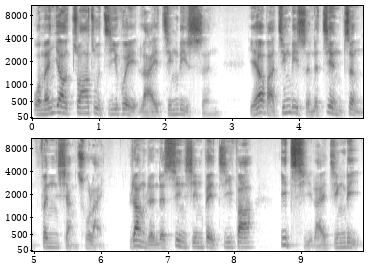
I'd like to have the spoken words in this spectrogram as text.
我们要抓住机会来经历神，也要把经历神的见证分享出来，让人的信心被激发，一起来经历。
